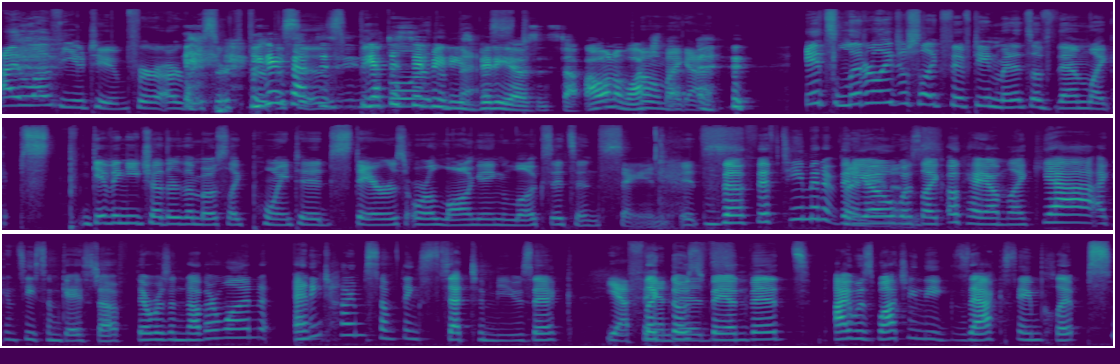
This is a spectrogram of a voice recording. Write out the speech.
I love YouTube for our research purposes. You guys have to you have to send me the these best. videos and stuff. I want to watch. Oh my that. It's literally just like 15 minutes of them like giving each other the most like pointed stares or longing looks. It's insane. It's The 15 minute video Bananas. was like, okay, I'm like, yeah, I can see some gay stuff. There was another one. Anytime something's set to music, yeah, fan like those fan vids, I was watching the exact same clips,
